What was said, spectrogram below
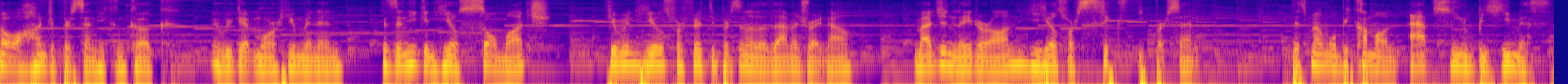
Oh, 100% he can cook. And we get more human in. Because then he can heal so much. Human heals for 50% of the damage right now. Imagine later on, he heals for 60%. This man will become an absolute behemoth.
